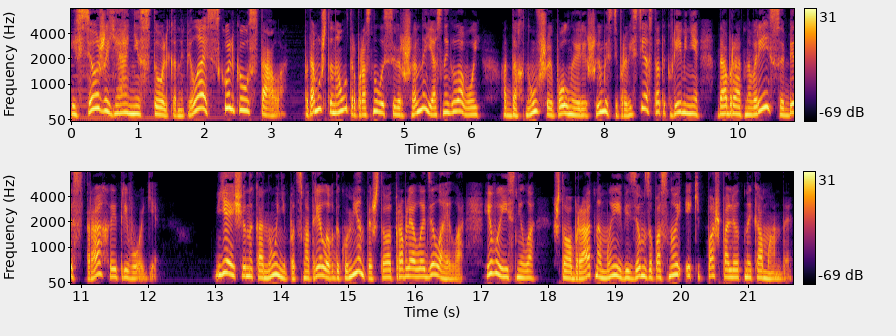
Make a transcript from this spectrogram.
И все же я не столько напилась, сколько устала, потому что наутро проснулась совершенно ясной головой, отдохнувшая полная решимости провести остаток времени до обратного рейса без страха и тревоги. Я еще накануне подсмотрела в документы, что отправляла Дилайла, и выяснила — что обратно мы везем запасной экипаж полетной команды.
